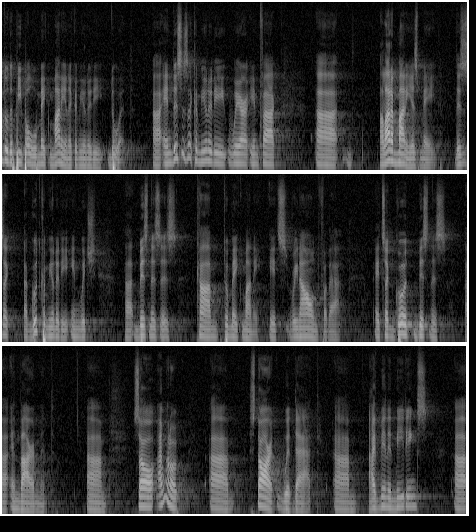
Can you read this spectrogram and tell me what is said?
do the people who make money in a community do it? Uh, and this is a community where, in fact, uh, a lot of money is made. This is a, a good community in which uh, businesses come to make money. It's renowned for that. It's a good business uh, environment. Um, so I'm going to uh, start with that. Um, I've been in meetings uh,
